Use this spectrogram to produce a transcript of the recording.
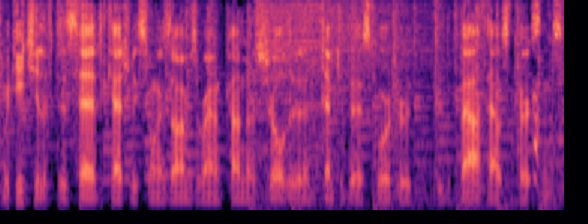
Rikichi lifted his head, casually swung his arms around Kana's shoulder, and attempted to escort her through the bathhouse curtains.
